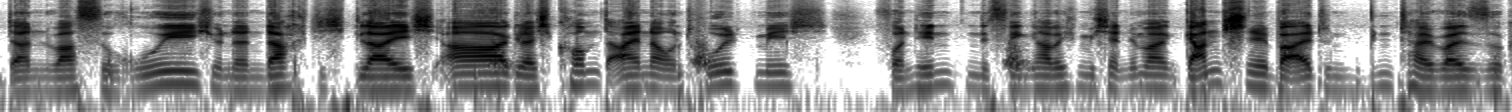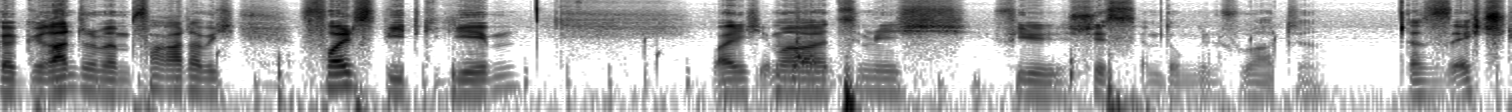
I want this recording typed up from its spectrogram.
Dann war es so ruhig und dann dachte ich gleich, ah, gleich kommt einer und holt mich von hinten. Deswegen habe ich mich dann immer ganz schnell beeilt und bin teilweise sogar gerannt und mit dem Fahrrad habe ich Vollspeed gegeben. Weil ich immer ziemlich viel Schiss im Dunkeln früh hatte. Das ist echt schlimm.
